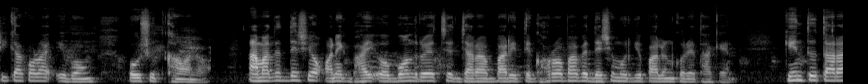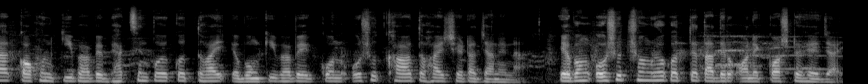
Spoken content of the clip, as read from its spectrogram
টিকা করা এবং ওষুধ খাওয়ানো। আমাদের দেশে অনেক ভাই ও বোন রয়েছে যারা বাড়িতে ঘরোয়াভাবে দেশি মুরগি পালন করে থাকেন। কিন্তু তারা কখন কীভাবে ভ্যাকসিন প্রয়োগ করতে হয় এবং কীভাবে কোন ওষুধ খাওয়াতে হয় সেটা জানে না এবং ওষুধ সংগ্রহ করতে তাদের অনেক কষ্ট হয়ে যায়।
